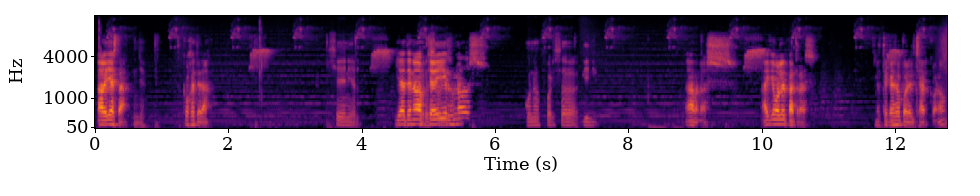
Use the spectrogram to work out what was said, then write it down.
Vale, ya está. Ya. Cógetela. Genial. Ya tenemos que irnos. Una, fuerza guinea. Vámonos. Hay que volver para atrás. En este caso por el charco, ¿no?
